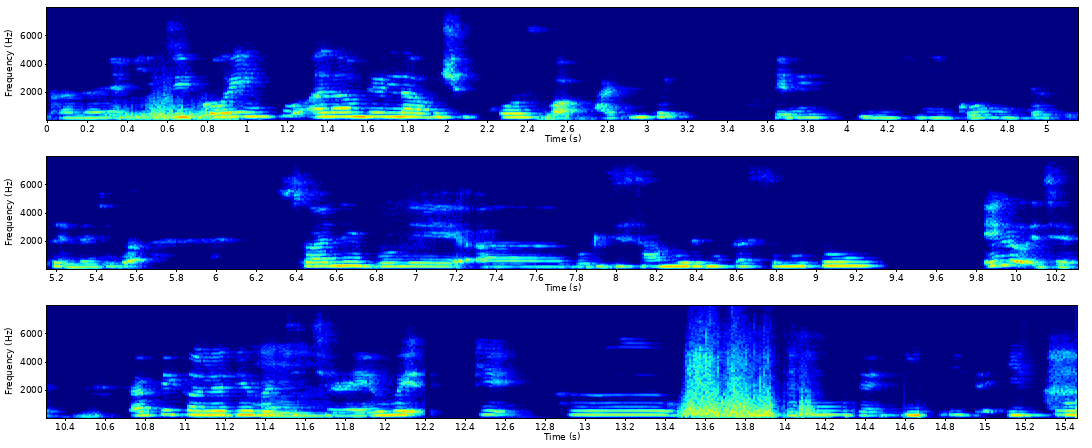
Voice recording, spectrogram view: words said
kalau yang easy going tu Alhamdulillah bersyukur sebab Alin tu jenis easy going person lah juga. So Alin boleh uh, bekerjasama dengan customer tu elok je. Tapi kalau dia hmm. macam cerewet sikit ke dan ini dan itu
